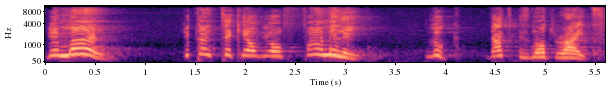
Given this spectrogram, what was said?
You're a man. You can't take care of your family. Look, that is not right.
